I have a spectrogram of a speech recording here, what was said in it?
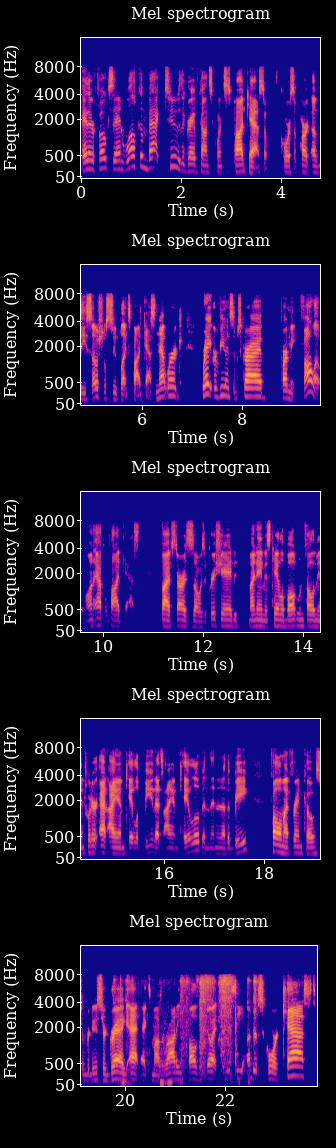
Hey there, folks, and welcome back to the Grave Consequences podcast. Of course, a part of the Social Suplex Podcast Network. Rate, review, and subscribe pardon me, follow on Apple Podcast. Five stars is always appreciated. My name is Caleb Baldwin. Follow me on Twitter at I am Caleb B. That's I am Caleb, and then another B. Follow my friend, co-host, and producer Greg at X Maserati. Follow the show at GC underscore cast.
